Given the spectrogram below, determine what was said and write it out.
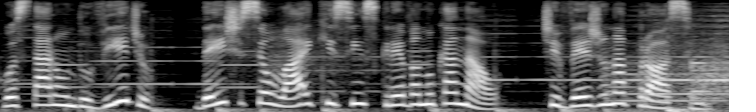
Gostaram do vídeo? Deixe seu like e se inscreva no canal. Te vejo na próxima!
